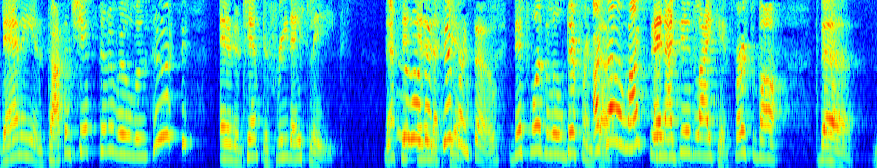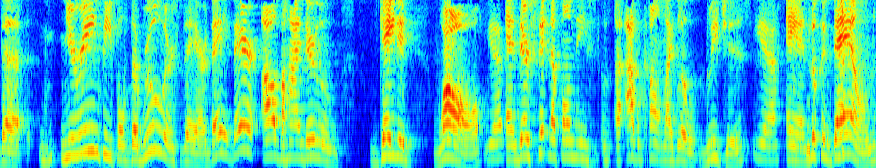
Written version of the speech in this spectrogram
Danny is talking shits to the rulers in an attempt to free their slaves. That's This is a little bit different, though. This was a little different. I kind of liked it. and I did like it. First of all, the the Meereen people, the rulers there, they they're all behind their little gated wall, Yep. and they're sitting up on these. Uh, I would call them like little bleachers, yeah. and looking down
